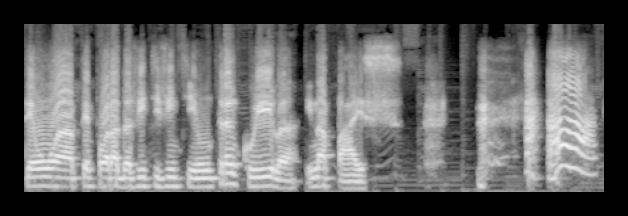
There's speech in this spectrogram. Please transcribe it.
ter uma temporada 2021 tranquila e na paz.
